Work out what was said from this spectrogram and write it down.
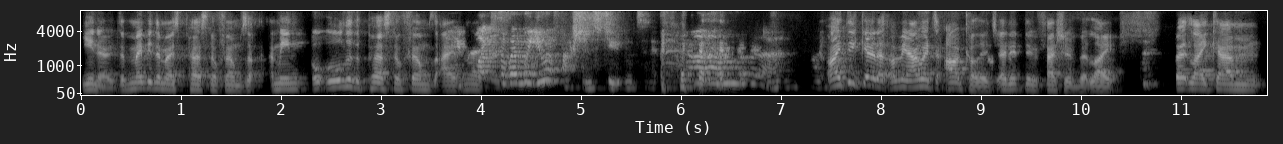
you know, the maybe the most personal films. I mean, all- of the personal films that I've made. like so when were you a fashion student? Ah. I did get. A, I mean, I went to art college. I didn't do fashion, but like, but like, um,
